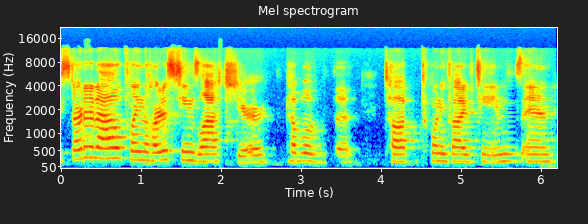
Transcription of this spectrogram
started out playing the hardest teams last year a couple of the top 25 teams. And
